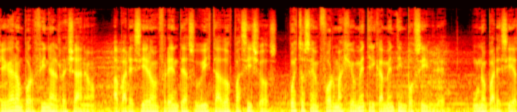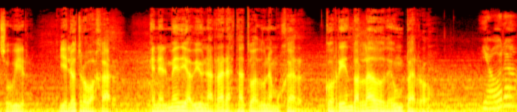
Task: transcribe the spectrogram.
Llegaron por fin al rellano. Aparecieron frente a su vista dos pasillos, puestos en forma geométricamente imposible. Uno parecía subir y el otro bajar. En el medio había una rara estatua de una mujer, corriendo al lado de un perro. ¿Y ahora?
